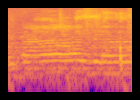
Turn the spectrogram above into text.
somebody.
